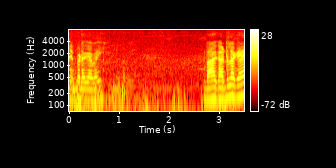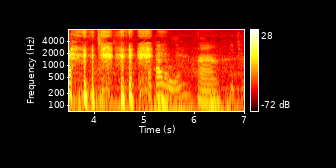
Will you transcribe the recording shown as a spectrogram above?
ਨਿਬੜ ਗਿਆ ਬਾਈ। ਬਾਹਰ ਕੱਢ ਲਗਾ ਇਕੱਠਾ ਕਰੂਗਾ ਇਹਨੂੰ। ਹਾਂ। ਇੱਥੇ।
